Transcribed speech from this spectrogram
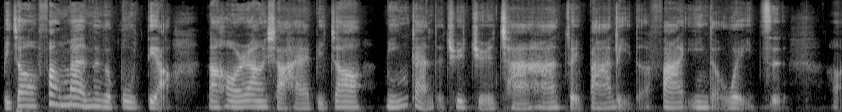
比较放慢那个步调，然后让小孩比较。敏感的去觉察他嘴巴里的发音的位置啊，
